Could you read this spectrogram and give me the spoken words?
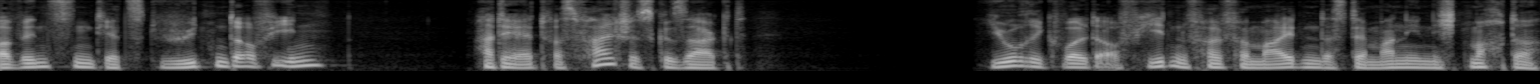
War Vincent jetzt wütend auf ihn? Hatte er etwas Falsches gesagt? Jurik wollte auf jeden Fall vermeiden, dass der Mann ihn nicht mochte.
